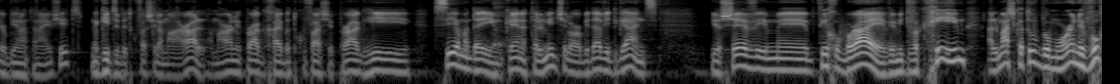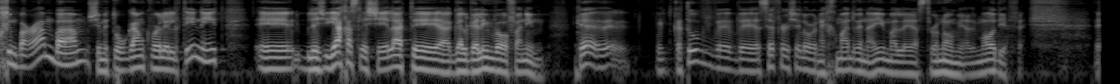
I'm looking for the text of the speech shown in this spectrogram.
רבי יונתן אייבשיץ, נגיד זה בתקופה של המהר"ל, המהר"ל מפראג חי בתקופה שפראג היא שיא המדעים, כן, התלמיד שלו, רבי דוד גנץ, יושב עם uh, טיחו בראי ומתווכחים על מה שכתוב במורה נבוכים ברמב"ם, שמתורגם כבר ללטינית, uh, ביחס לשאלת uh, הגלגלים והאופנים. כן, כתוב בספר שלו נחמד ונעים על אסטרונומיה, זה מאוד יפה. Uh,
